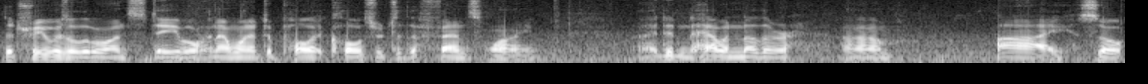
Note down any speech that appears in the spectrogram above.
the tree was a little unstable and I wanted to pull it closer to the fence line. I didn't have another um, eye, so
